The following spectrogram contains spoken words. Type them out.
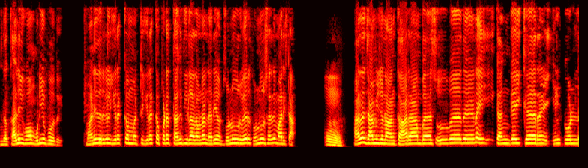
இந்த கலியுகம் முடிய போகுது. மனிதர்கள் இரக்கம் மற்றும் இறக்கப்பட தகுதி இல்லாதவனா நிறைய தொண்ணூறு பேர் தொண்ணூறு சதவீதம் மாறிட்டான். அதான் சாமி சொன்னான் காராம்ப சுவதனை கங்கை கரையில் கொள்ள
